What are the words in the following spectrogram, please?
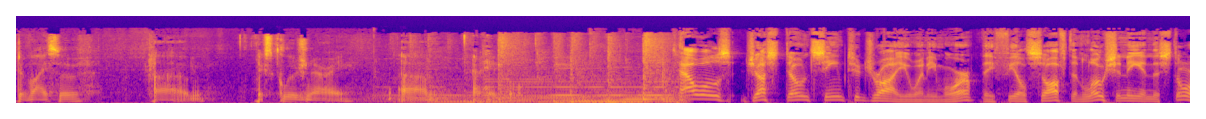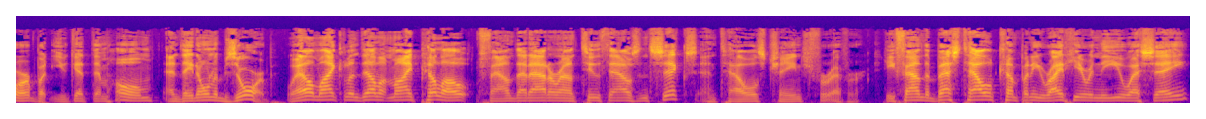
Divisive, um, exclusionary, um, and hateful. Towels just don't seem to dry you anymore. They feel soft and lotiony in the store, but you get them home and they don't absorb. Well, Mike Lindell at My Pillow found that out around 2006, and towels changed forever. He found the best towel company right here in the USA.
